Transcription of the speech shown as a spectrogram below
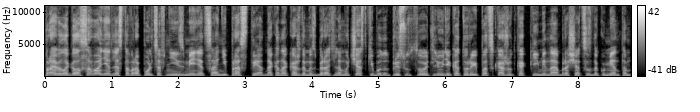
Правила голосования для ставропольцев не изменятся, они просты, однако на каждом избирательном участке будут присутствовать люди, которые подскажут, как именно обращаться с документом.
